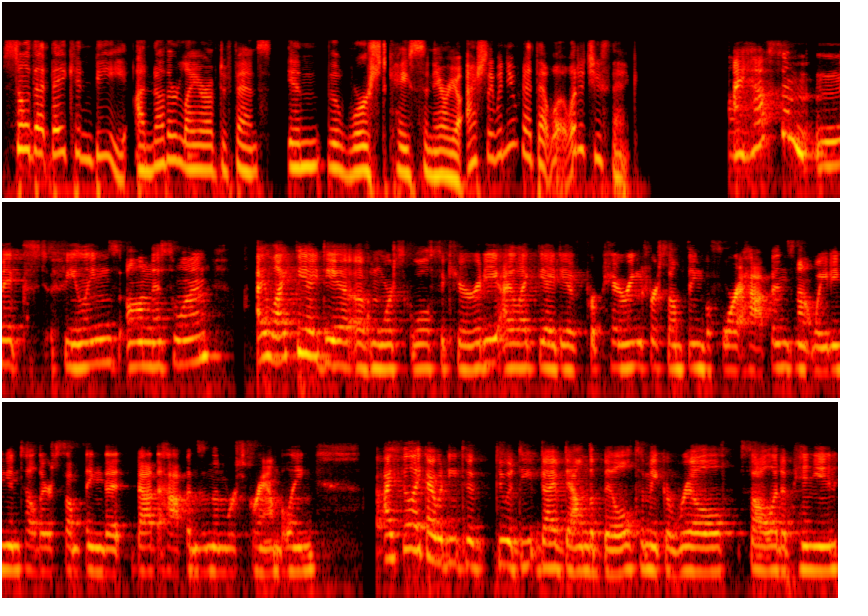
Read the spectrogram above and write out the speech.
so that they can be another layer of defense in the worst case scenario. Ashley, when you read that, what, what did you think? I have some mixed feelings on this one. I like the idea of more school security. I like the idea of preparing for something before it happens, not waiting until there's something that bad that happens and then we're scrambling. I feel like I would need to do a deep dive down the bill to make a real solid opinion.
